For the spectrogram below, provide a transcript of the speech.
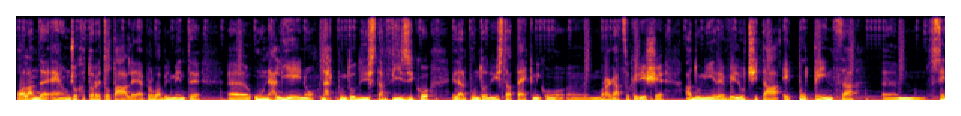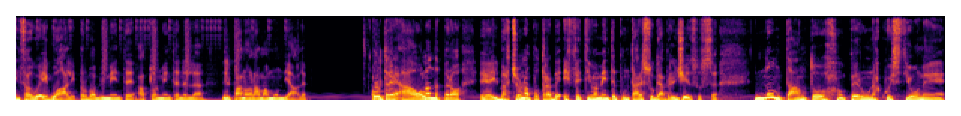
Holland è un giocatore totale, è probabilmente eh, un alieno dal punto di vista fisico e dal punto di vista tecnico, eh, un ragazzo che riesce ad unire velocità e potenza ehm, senza eguali probabilmente attualmente nel, nel panorama mondiale. Oltre a Holland però eh, il Barcellona potrebbe effettivamente puntare su Gabriel Jesus, non tanto per una questione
